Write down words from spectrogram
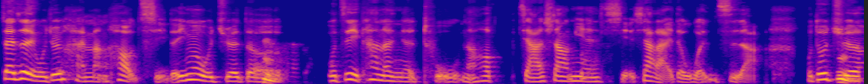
在这里我就还蛮好奇的，因为我觉得。嗯我自己看了你的图，然后加上面写下来的文字啊，我都觉得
